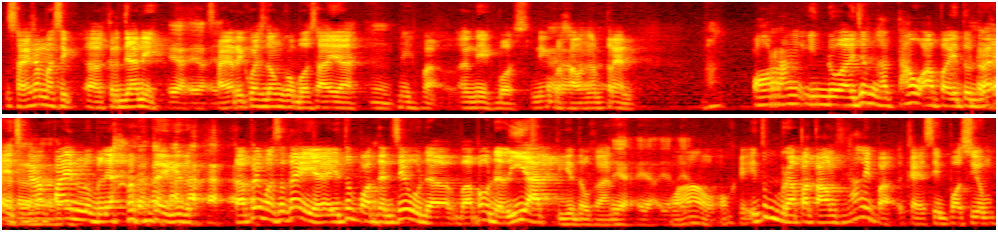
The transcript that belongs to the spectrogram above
saya kan masih eh, kerja nih. Iya, iya, iya. Saya request dong ke bos saya, Hmm. nih Pak, eh, nih bos, ini bakal ngetren. Orang Indo aja nggak tahu apa itu dry age, ngapain lu beli alat kayak gitu. Tapi maksudnya ya itu potensinya udah bapak udah lihat gitu kan. Iya, iya, iya. Wow, oke. Itu berapa tahun sekali Pak kayak simposium,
